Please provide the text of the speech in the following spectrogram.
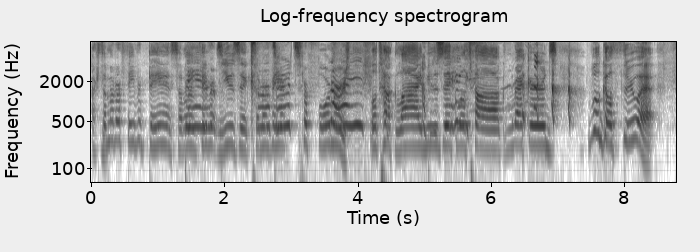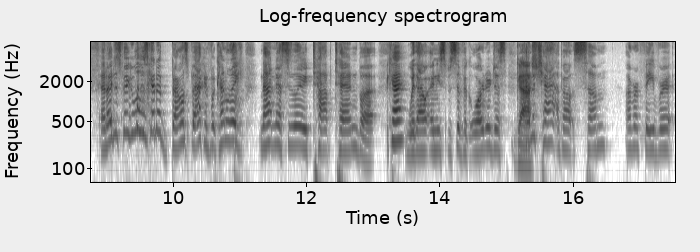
are some of our favorite bands, some of our favorite Bands, music, some of our favorite performers. life, We'll talk live music, we'll talk records. we'll go through it. And I just figured we'll just kind of bounce back and forth, kind of like not necessarily top 10, but Okay. without any specific order, just Gosh. kind of chat about some of our favorite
